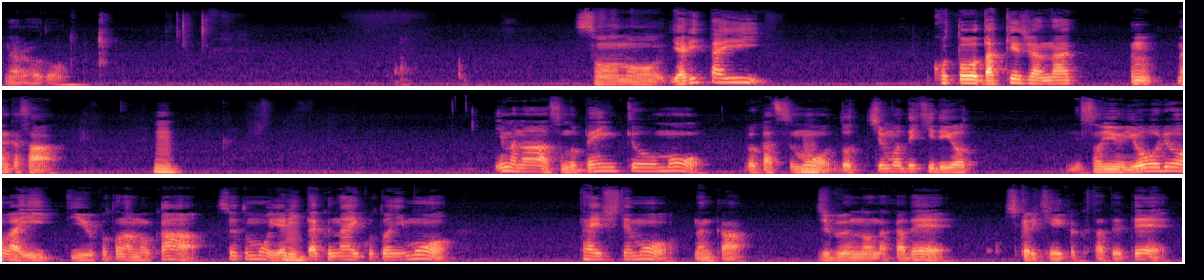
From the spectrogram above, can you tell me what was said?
なるほど。その、やりたいことだけじゃな、うん、なんかさ、うん。今のはその勉強も部活もどっちもできるよ、そういう要領がいいっていうことなのか、それともやりたくないことにも、対しても、なんか自分の中でしっかり計画立ててうん。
